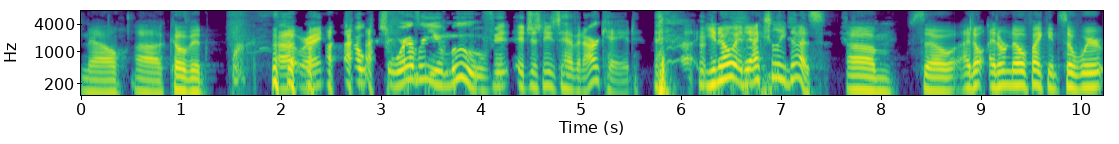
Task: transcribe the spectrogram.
no, uh, COVID. Uh, right. So, so wherever you move, it, it just needs to have an arcade. Uh, you know, it actually does. Um, so I don't, I don't know if I can. So we're,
